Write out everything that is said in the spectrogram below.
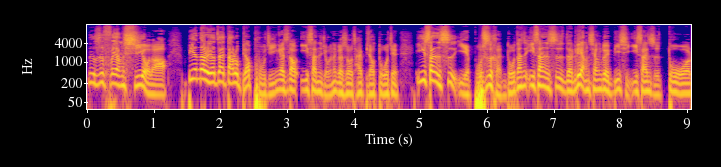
那个是非常稀有的啊、哦。BMW 要在大陆比较普及，应该是到一三十九那个时候才比较多见。一三十四也不是很多，但是一三十四的量相对比起一三十多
